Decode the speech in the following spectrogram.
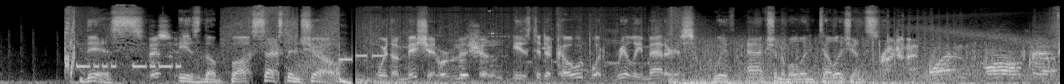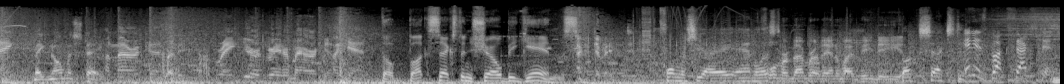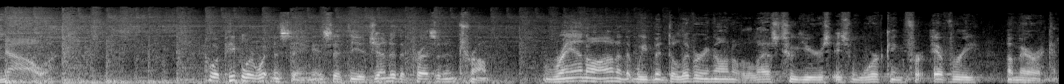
This, this is the Buck Sexton Show, where the mission, Your mission is to decode what really matters with actionable intelligence. One small step. Make no mistake. America Ready. great. You're a great American. Again. The Buck Sexton Show begins Activate. former CIA analyst, former member of the NYPD. Buck Sexton. It is Buck Sexton. now. What people are witnessing is that the agenda that President Trump ran on and that we've been delivering on over the last two years is working for every American.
